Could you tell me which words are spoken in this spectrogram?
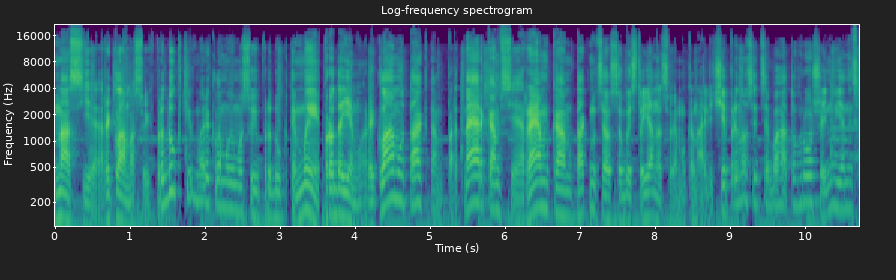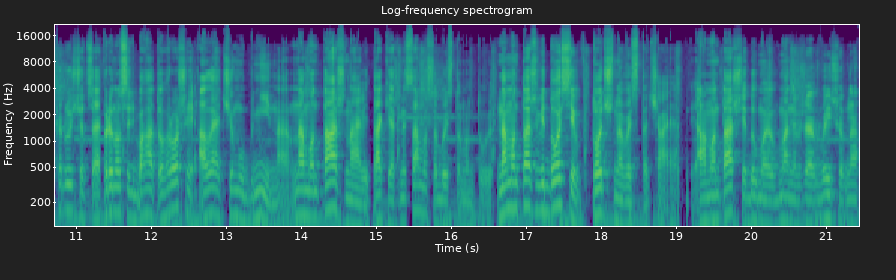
в нас є реклама своїх продуктів. Ми рекламуємо свої продукти. Ми продаємо рекламу, так там партнеркам, CRM-кам, так ну це особисто я на своєму каналі. Чи приносить це багато грошей? Ну я не скажу, що це приносить багато грошей, але чому б ні? На, на монтаж навіть так я ж не сам особисто монтую. На монтаж відосів точно вистачає. А монтаж, я думаю, в мене вже вийшов на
